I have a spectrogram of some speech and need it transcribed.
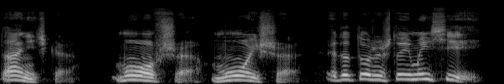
Танечка, Мовша, Мойша — это то же, что и Моисей.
